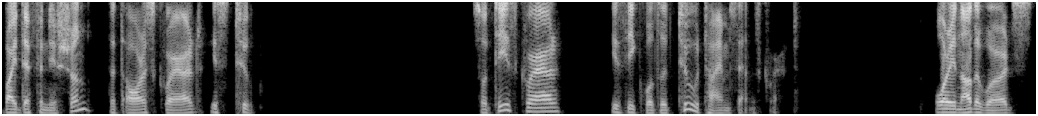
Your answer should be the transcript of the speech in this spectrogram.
by definition that r squared is 2. So t squared is equal to 2 times n squared. or in other words,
